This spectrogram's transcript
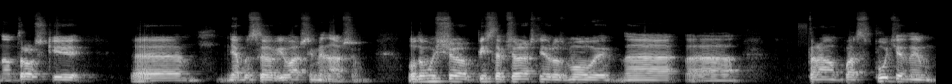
ну трошки, е, я би сказав, і вашим, і нашим. Ну тому що після вчорашньої розмови е, Трампа з Путіним,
